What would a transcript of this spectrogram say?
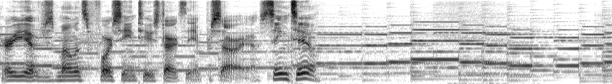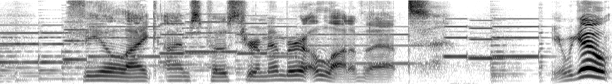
Here you have just moments before scene two starts the impresario. Scene two. Feel like I'm supposed to remember a lot of that. Here we go.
